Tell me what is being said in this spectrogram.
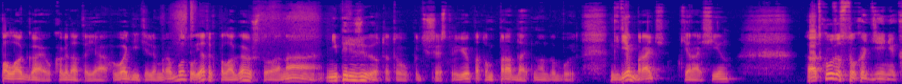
полагаю, когда-то я водителем работал, я так полагаю, что она не переживет этого путешествия, ее потом продать надо будет. Где брать керосин? Откуда столько денег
